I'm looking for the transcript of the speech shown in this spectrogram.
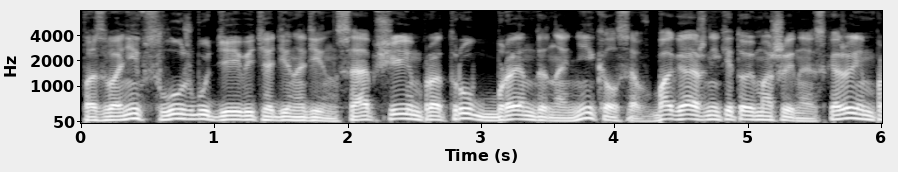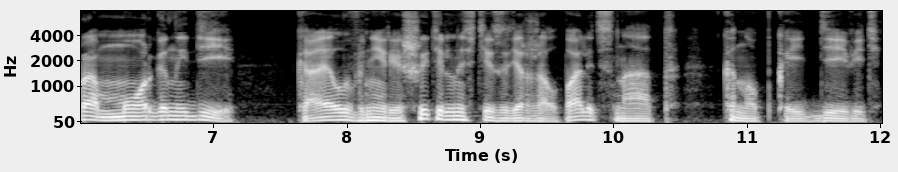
Позвони в службу 911, сообщи им про труп Брэндона Николса в багажнике той машины, скажи им про Морган и Ди. Кайл в нерешительности задержал палец над кнопкой 9.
